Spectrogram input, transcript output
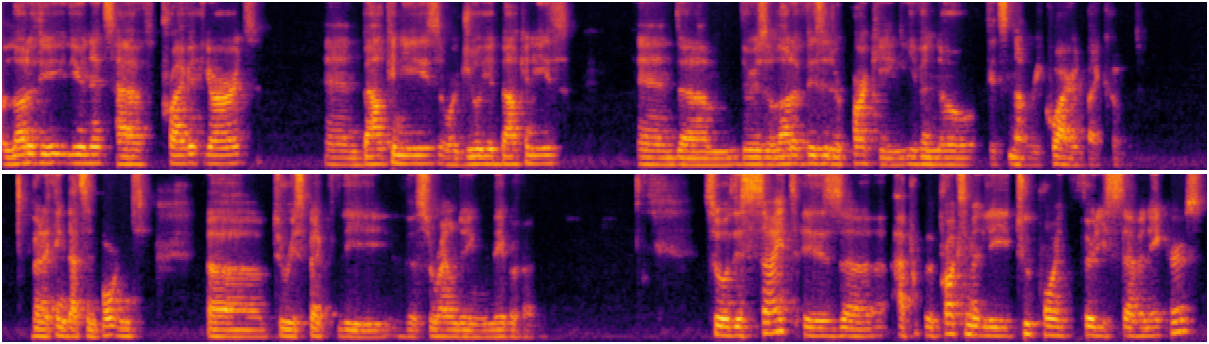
a lot of the units have private yards and balconies or Juliet balconies. And um, there is a lot of visitor parking, even though it's not required by code. But I think that's important uh, to respect the, the surrounding neighborhood. So this site is uh, approximately 2.37 acres.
